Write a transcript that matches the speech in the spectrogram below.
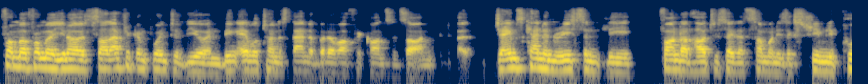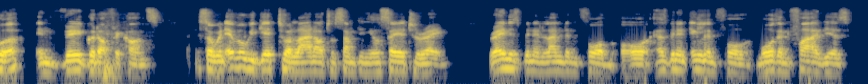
from a from a you know South African point of view and being able to understand a bit of Afrikaans and so on. Uh, James Cannon recently found out how to say that someone is extremely poor in very good Afrikaans. So whenever we get to a line out or something, he'll say it to Rain. Rain has been in London for or has been in England for more than five years.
